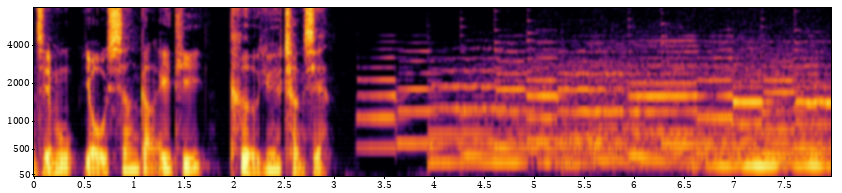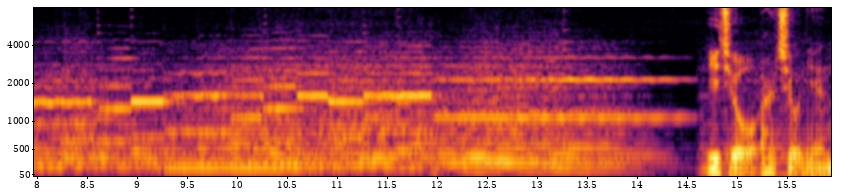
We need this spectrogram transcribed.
节目由香港 AT 特约呈现。一九二九年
